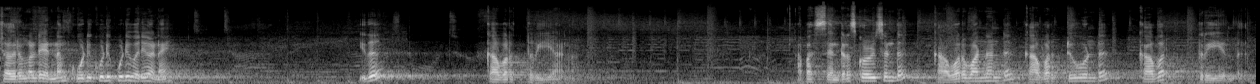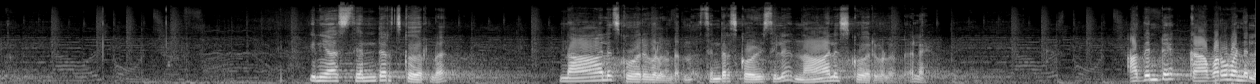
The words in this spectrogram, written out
ചതുരങ്ങളുടെ എണ്ണം കൂടി കൂടി കൂടി വരികയാണേ ഇത് കവർ ത്രീ ആണ്. അപ്പോൾ സെൻട്രൽ സ്ക്വയേഴ്സ് ഉണ്ട് കവർ വൺ ഉണ്ട് കവർ ടു ഉണ്ട് കവർ ത്രീ ഉണ്ട്. ഇനി ആ സെന്റർ സ്ക്വയറിൽ നാല് സ്ക്വയറുകളുണ്ട് സെന്റർ സ്ക്വയേഴ്സിൽ നാല് സ്ക്വയറുകളുണ്ട് അല്ലേ? അതിന്റെ കവർ വണ്ണിൽ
